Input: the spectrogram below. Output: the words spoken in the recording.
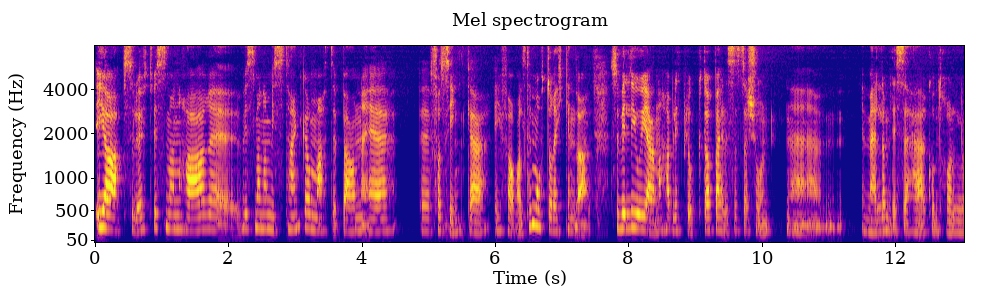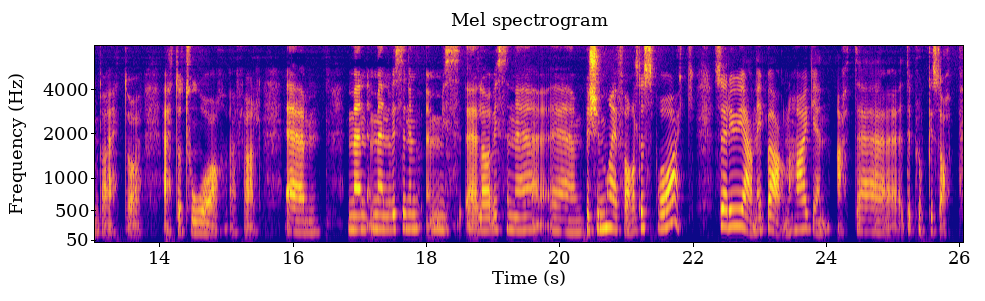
Ja, absolutt. Hvis man har, eh, hvis man har mistanke om at barnet er forsinka i forhold til motorikken, da, så vil de jo gjerne ha blitt plukket opp på helsestasjonen eh, mellom disse her kontrollene på ett og, ett og to år, i hvert fall. Um, men, men hvis en er, mis, er eh, bekymra i forhold til språk, så er det jo gjerne i barnehagen at eh, det plukkes opp.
